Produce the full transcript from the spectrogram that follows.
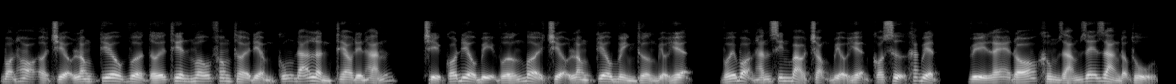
Bọn họ ở Triệu Long Tiêu vừa tới Thiên Mẫu Phong thời điểm cũng đã lần theo đến hắn, chỉ có điều bị vướng bởi Triệu Long Tiêu bình thường biểu hiện, với bọn hắn xin bảo trọng biểu hiện có sự khác biệt, vì lẽ đó không dám dễ dàng động thủ.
